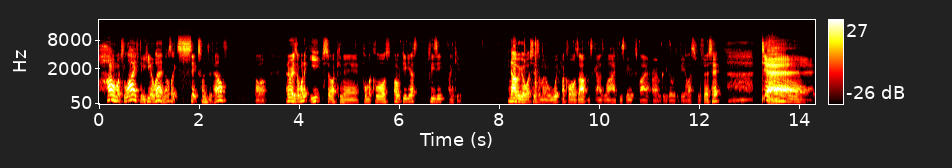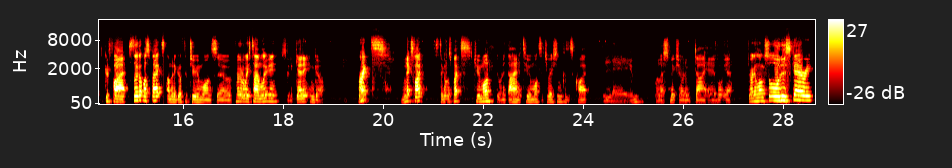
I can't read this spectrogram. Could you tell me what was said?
How much life did he heal then? That was like 600 health. Oh well. Anyways, I want to eat so I can uh, pull my claws. Oh, DDS, please eat. Thank you. Now we go, watch this. I'm going to whip my claws out and this guy's life is going to expire. Alright, we're going to go with the VLS for the first hit. Dead! Good fight. Still got my specs. I'm going to go for 2 and 1, so not going to waste time looting. Just going to get it and go. Right. Next fight. Still got my specs. 2 and 1. Don't want to die in a 2 and 1 situation because it's quite lame. But let's make sure I don't die here. But yeah. Dragon Longsword is scary.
